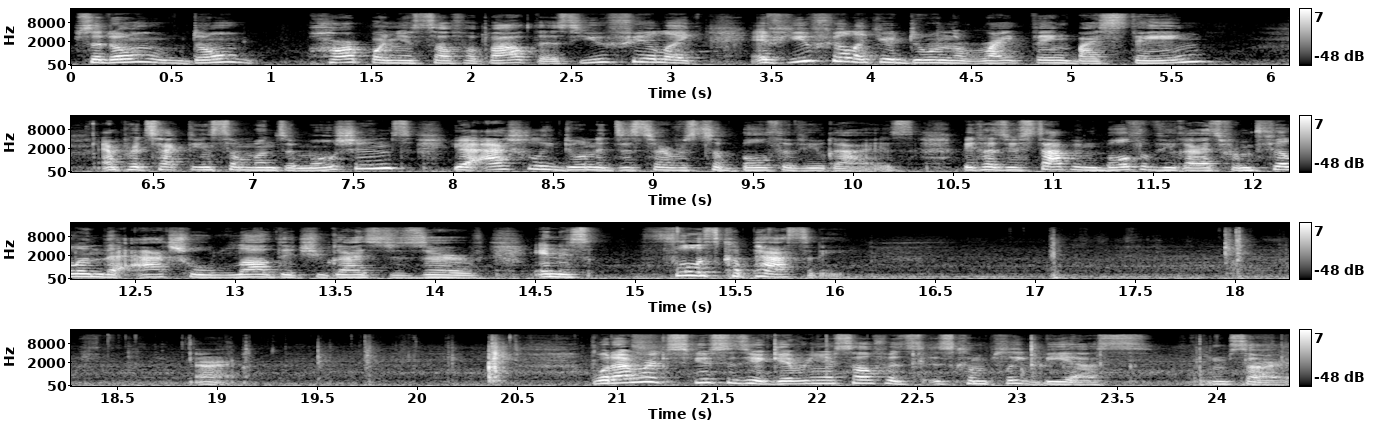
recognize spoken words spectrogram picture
So don't don't harp on yourself about this. You feel like if you feel like you're doing the right thing by staying and protecting someone's emotions, you're actually doing a disservice to both of you guys because you're stopping both of you guys from feeling the actual love that you guys deserve in its fullest capacity. All right. Whatever excuses you're giving yourself is, is complete BS. I'm sorry.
